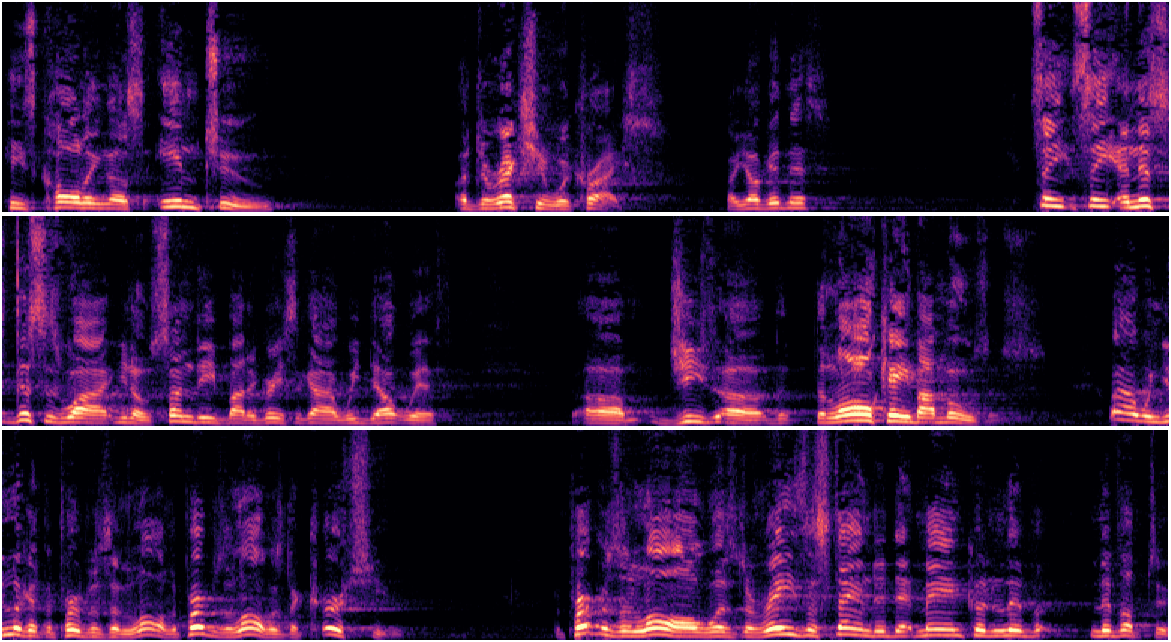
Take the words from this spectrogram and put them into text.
he's calling us into a direction with Christ. Are y'all getting this? See, see, and this this is why you know Sunday, by the grace of God, we dealt with um, Jesus. Uh, the, the law came by Moses. Well, when you look at the purpose of the law, the purpose of the law was to curse you. The purpose of the law was to raise a standard that man couldn't live live up to.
